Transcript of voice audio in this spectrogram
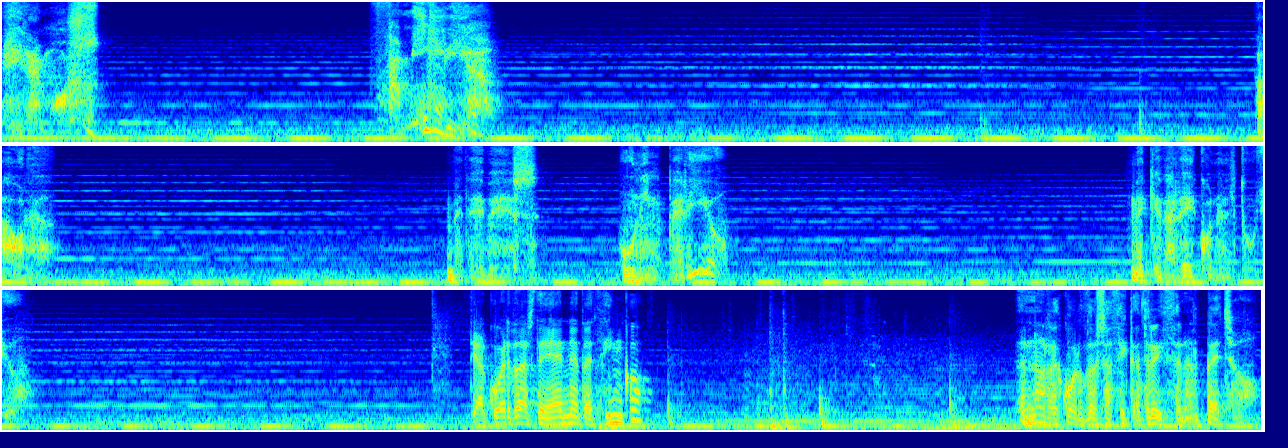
Éramos familia. Ahora me debes un imperio. Me quedaré con el tuyo. ¿Te acuerdas de ND5? No recuerdo esa cicatriz en el pecho.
